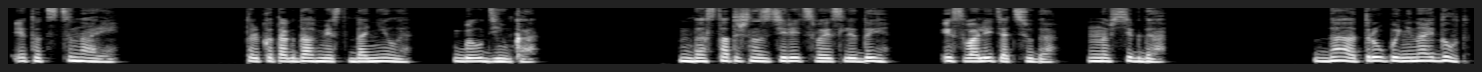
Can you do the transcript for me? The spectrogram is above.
этот сценарий. Только тогда вместо Данилы был Димка. Достаточно затереть свои следы и свалить отсюда навсегда. Да, трупы не найдут.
